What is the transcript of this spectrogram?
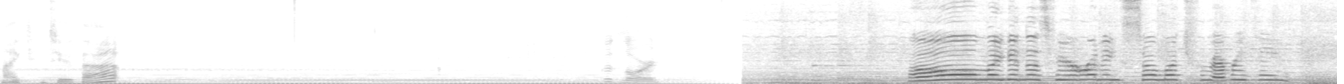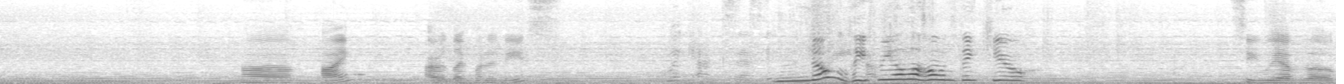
I can do that. Good lord. Oh my goodness, we are running so much from everything! Uh, hi? I would like one of these. Quick access. No, leave me alone, thank you! See, we have the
